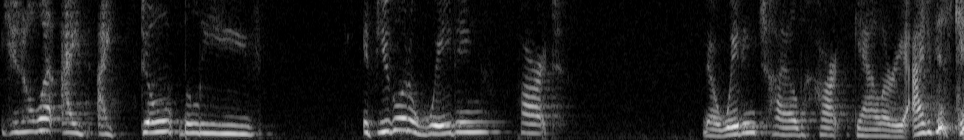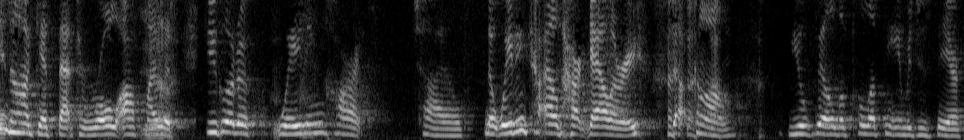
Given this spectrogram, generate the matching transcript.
you know what? I I don't believe if you go to Waiting Heart, no Waiting Child Heart Gallery. I just cannot get that to roll off my Yeah. lips. If you go to Waiting Heart Child, no Waiting Child Heart Gallery.com. You'll be able to pull up the images there,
